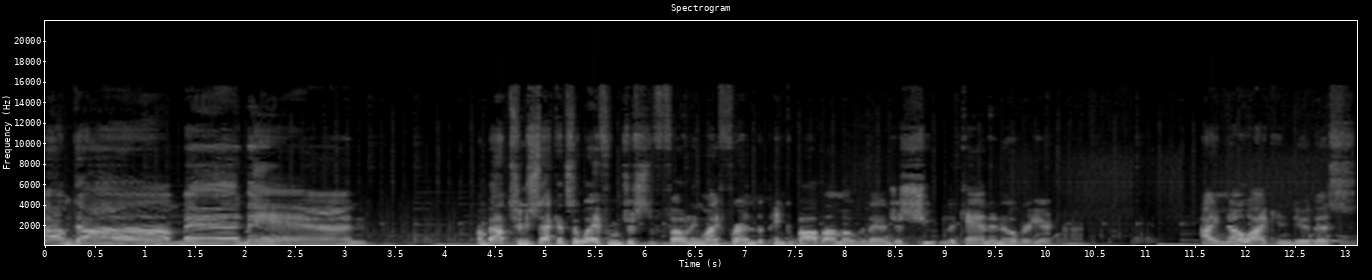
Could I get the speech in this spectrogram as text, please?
I'm done, man, man. I'm about two seconds away from just phoning my friend the Pink Bob-omb over there and just shooting the cannon over here. I know I can do this.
